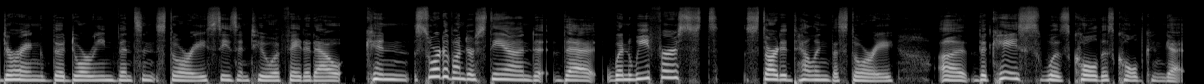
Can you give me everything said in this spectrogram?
during the Doreen Vincent story, season two of Faded Out, can sort of understand that when we first started telling the story, uh, the case was cold as cold can get.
